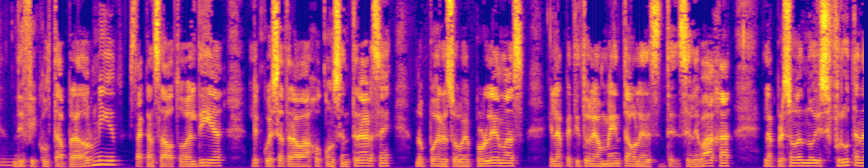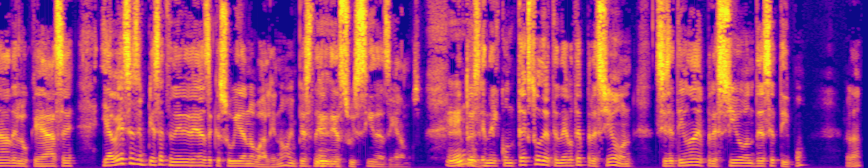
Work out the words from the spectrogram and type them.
dificultad para dormir, está cansado todo el día, le cuesta trabajo concentrarse, no puede resolver problemas, el apetito le aumenta o le, se le baja, la persona no disfruta nada de lo que hace y a veces empieza a tener ideas de que su vida no vale, ¿no? Empieza a tener mm. ideas suicidas, digamos. Mm. Entonces, en el contexto de tener depresión, si se tiene una depresión de ese tipo, ¿verdad?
